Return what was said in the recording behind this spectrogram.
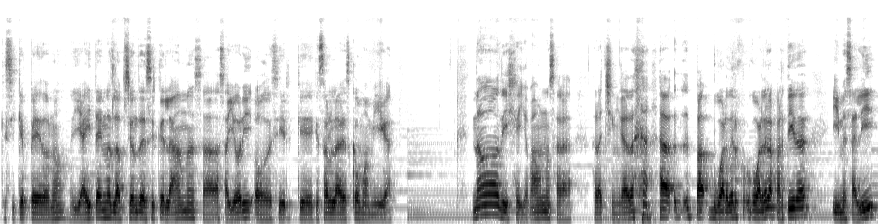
que sí que pedo, ¿no? Y ahí tienes la opción de decir que la amas a, Sayori o decir que, solo la ves como amiga. No, dije yo, vámonos a, la chingada. guardé, la partida y me salí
